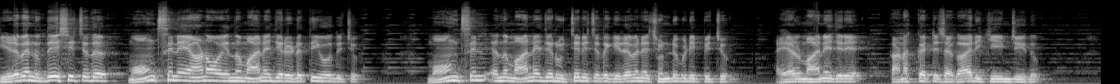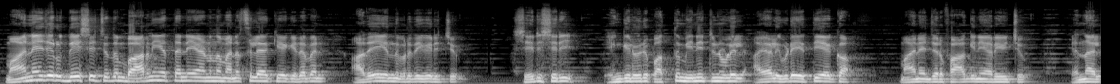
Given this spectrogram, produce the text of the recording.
കിഴവൻ ഉദ്ദേശിച്ചത് മോങ്സിനെയാണോ എന്ന് മാനേജർ എടുത്തു ചോദിച്ചു. മോങ്സിൻ എന്ന് മാനേജർ ഉച്ചരിച്ചത് കിഴവനെ ചുണ്ടുപിടിപ്പിച്ചു. അയാൾ മാനേജരെ കണക്കറ്റ് ശകാരിക്കുകയും ചെയ്തു. മാനേജർ ഉദ്ദേശിച്ചതും ബാർണിയെ തന്നെയാണെന്ന് മനസ്സിലാക്കിയ കിഴവൻ അതേ എന്ന് പ്രതികരിച്ചു. ശരി ശരി. എങ്കിലൊരു പത്ത് മിനിറ്റിനുള്ളിൽ അയാൾ ഇവിടെ എത്തിയേക്കാം മാനേജർ ഫാഗിനെ അറിയിച്ചു. എന്നാൽ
